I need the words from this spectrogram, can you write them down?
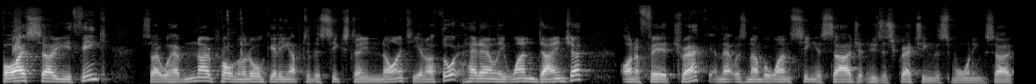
By so you think. So, we'll have no problem at all getting up to the 1690. And I thought had only one danger on a fair track, and that was number one, Singer Sargent, who's a scratching this morning. So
